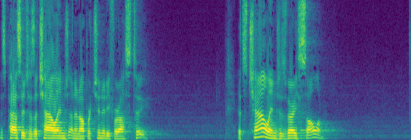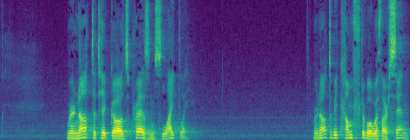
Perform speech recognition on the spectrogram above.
This passage has a challenge and an opportunity for us too. Its challenge is very solemn. We're not to take God's presence lightly. We're not to be comfortable with our sin,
